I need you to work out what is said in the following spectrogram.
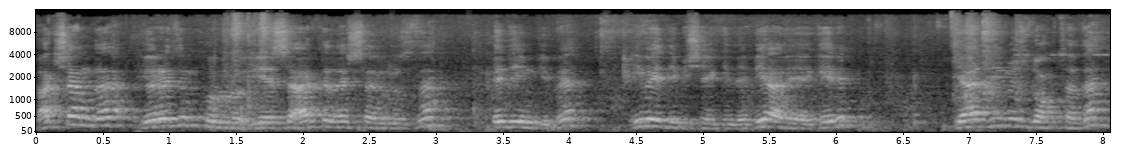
Akşam da yönetim kurulu üyesi arkadaşlarımızla dediğim gibi ivedi bir şekilde bir araya gelip geldiğimiz noktada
